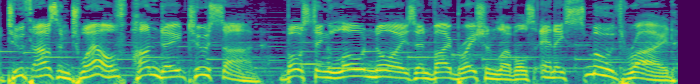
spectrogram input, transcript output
The 2012 Hyundai Tucson. Boasting low noise and vibration levels and a smooth ride,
